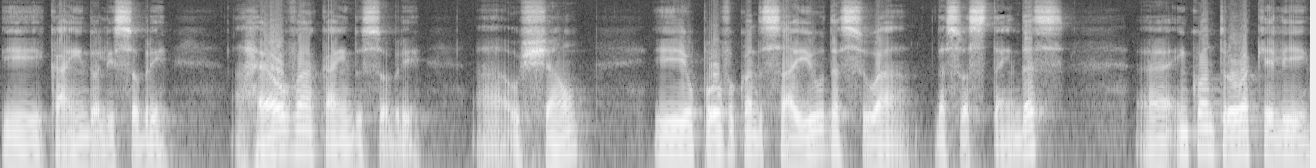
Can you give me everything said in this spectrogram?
e caindo ali sobre a relva, caindo sobre o chão. E o povo, quando saiu da sua, das suas tendas, uh, encontrou aquele,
